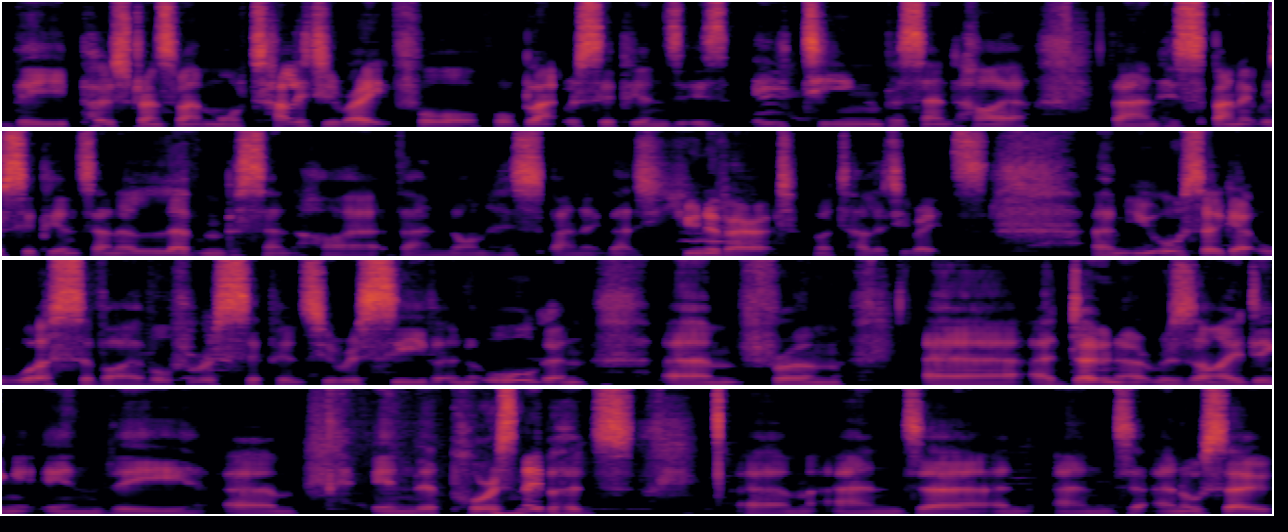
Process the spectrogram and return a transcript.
the post transplant mortality rate for, for black recipients is 18% higher than Hispanic recipients and 11% higher than non Hispanic. That's univariate mortality rates. Um, you also get worse survival for recipients who receive an organ um, from uh, a donor residing in the, um, in the poorest neighborhoods. Um, and, uh, and, and, and also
